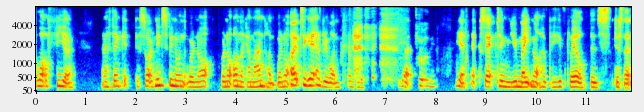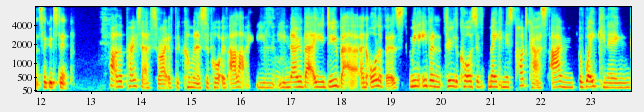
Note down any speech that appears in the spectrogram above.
a lot of fear, and I think it, it, sort of needs to be known that we're not we're not on like a manhunt. We're not out to get everyone. but, totally. Yeah, accepting you might not have behaved well is just that it's a good step part of the process right of becoming a supportive ally. You you know better you do better and all of us i mean even through the course of making this podcast i'm awakening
